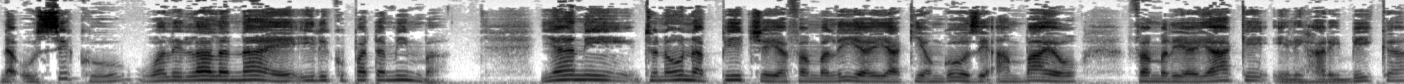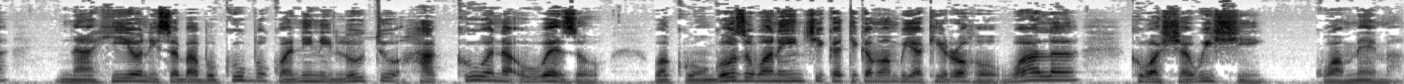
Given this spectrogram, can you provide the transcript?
na usiku walilala naye ili kupata mimba. Yaani, tunaona picha ya familia ya kiongozi ambayo familia yake iliharibika, na hiyo ni sababu kubwa kwa nini Lutu hakuwa na uwezo wa kuongoza wananchi katika mambo ya kiroho wala kuwashawishi kwa mema.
